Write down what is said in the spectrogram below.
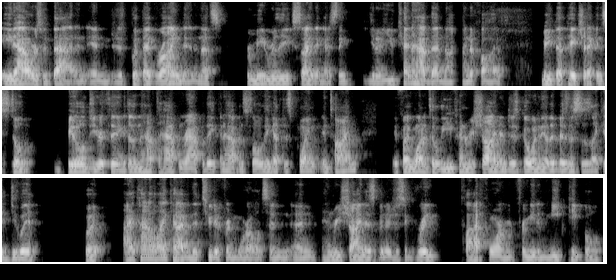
eight hours with that and and just put that grind in. And that's for me really exciting. I think, you know, you can have that nine to five, make that paycheck and still build your thing. It doesn't have to happen rapidly, it can happen slowly at this point in time. If I wanted to leave Henry Schein and just go into the other businesses, I could do it. But I kind of like having the two different worlds. And and Henry Schein has been a, just a great platform for me to meet people,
